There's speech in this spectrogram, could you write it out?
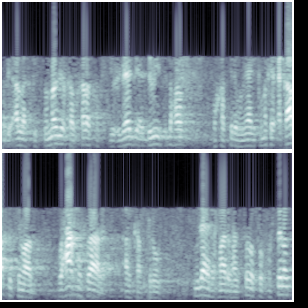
ربي الله في السنة قد خلص في عبادي الدنيا سبحانه وخسره هنالك مكان عقاب السماء. وحا خسارة الكافرون. بسم الله الرحمن الرحيم. سورة فصلت.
